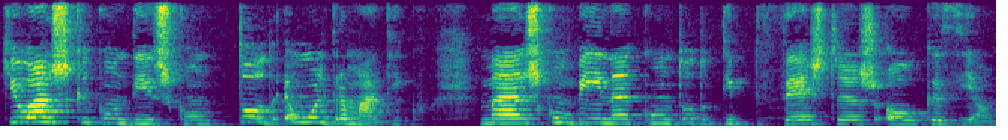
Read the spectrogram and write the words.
que eu acho que condiz com todo... é um olho dramático, mas combina com todo o tipo de festas ou ocasião.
